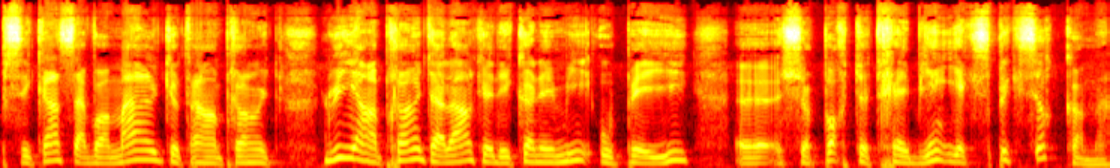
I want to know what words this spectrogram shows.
Puis c'est quand ça va mal que tu empruntes. Lui, il emprunte alors que l'économie au pays euh, se porte très bien. Il explique ça comment?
